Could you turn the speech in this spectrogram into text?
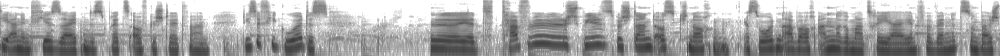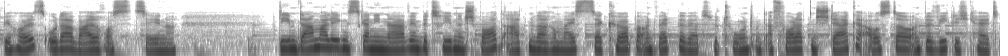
die an den vier Seiten des Bretts aufgestellt waren. Diese Figur des äh, Tafelspiels bestand aus Knochen. Es wurden aber auch andere Materialien verwendet, zum Beispiel Holz oder Walrosszähne. Die im damaligen Skandinavien betriebenen Sportarten waren meist sehr körper- und wettbewerbsbetont und erforderten Stärke, Ausdauer und Beweglichkeit.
